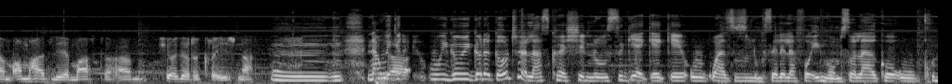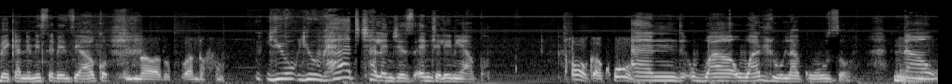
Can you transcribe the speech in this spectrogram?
I'm I'm hardly a master. I'm purely recreational. now we Yeah. gonna, we, we gotta go to a last question usikuyeke ke ukwazi uzilungiselela for ingomso lakho uqhubeka nemisebenzi yakho No, that's wonderful. You you've had challenges endleleni yakho Oh, kakhulu. and wa- wadlula kuzo now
